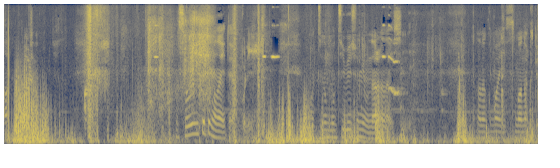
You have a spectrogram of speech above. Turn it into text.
ああるのかみたいなそういうことがないとやっぱりこっちのモチベーションにもならないし。かなか前に進まなくて。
